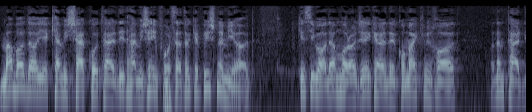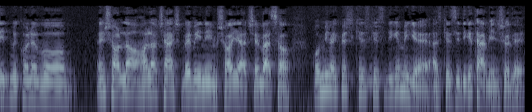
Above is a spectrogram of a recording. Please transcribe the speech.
مبادا یه کمی شک و تردید همیشه این فرصت ها که پیش نمیاد. کسی به آدم مراجعه کرده کمک می‌خواد آدم تردید می‌کنه و انشالله حالا چشم ببینیم شاید چه بسا. خب میره کسی, کسی دیگه میگه از کسی دیگه تعمین شده.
